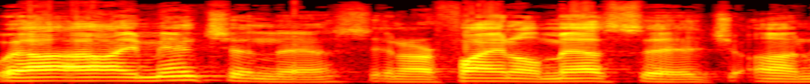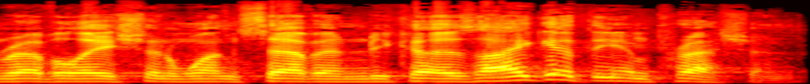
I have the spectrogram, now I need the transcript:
Well, I mention this in our final message on Revelation 1 7 because I get the impression,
